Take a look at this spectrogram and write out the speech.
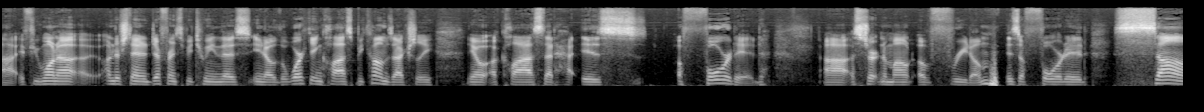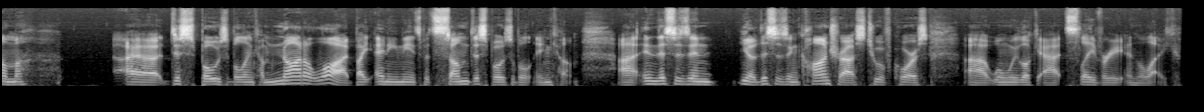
Uh, if you want to understand a difference between this, you know, the working class becomes actually, you know, a class that is afforded uh, a certain amount of freedom, is afforded some uh, disposable income. Not a lot by any means, but some disposable income. Uh, and this is in you know this is in contrast to, of course, uh, when we look at slavery and the like.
